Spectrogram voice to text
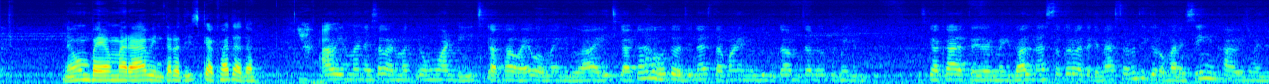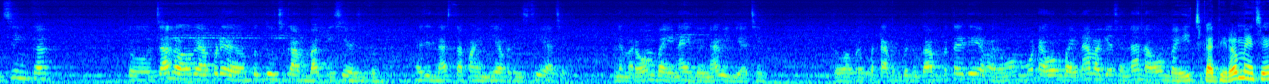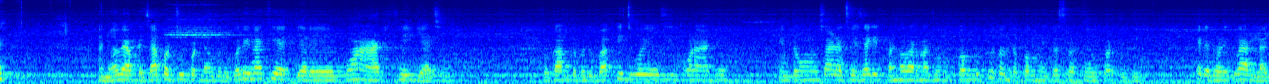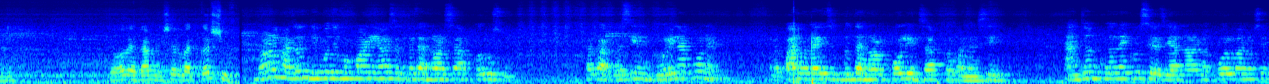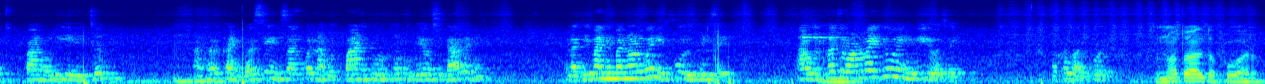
ને ઓમભાઈ અમારા આવીને તરત હિંચકા ખાતા હતા. આવીને મને સવારમાં કે હું આંટી હિંચકા ખાવા આવ્યો. મેં કીધું આ હિંચકા ખાવું તો હજી નાસ્તા પાણીનું બધું કામ ચાલુ હતું. મેં કીધું, હિંચકા ખા. તો મેં કીધું, હાલ નાસ્તો કરવા. તો કે, નાસ્તો નથી કરો મારે સિંગ ખાવી છે. મેં સિંગ ખા. તો ચાલો, હવે આપણે બધું જ કામ બાકી છે હજી તો. હજી નાસ્તા પાણી ગયા બધી થયા છે. અને મારા ઓમભાઈ નાહી ધોઈને આવી ગયા છે. તો આપણે ફટાફટ બધું કામ પતાવી દઈએ. અમારા મોટા ઓમભાઈ નાવા ગયા છે. નાના ઓમભાઈ હિંચકાથી રમે છે. અને હવે આપણે ને એવું બધું કરી નાખીએ. અત્યારે પોણા આઠ થઈ ગયા છે. તો કામ તો બધું બાકી જ હોય હજી પોણા આઠે. એમ તો હું સાડા છ જાગી પણ સવારમાં થોડુંક પગ દુખતું હતું ને તો પગની કસરત ને એવું કરતી હતી. એટલે થોડીક વાર લાગી. તો હવે કામની શરૂઆત કરશું. નળમાં જો ધીમો ધીમું પાણી આવશે બધા નળ સાફ કરું છું. સગા ઘસીને ધોઈ નાખો ને. એટલે પાનું લાવીશું બધા નળ ખોલીને સાફ કરવાના છે. આંજન ખોલ નાખ્યું છે હજી આ નળને ખોલવાનું છે પાનું લઈએ જો આ હરખાઈને ઘસીને સાફ કરી નાખું પાણી થોડું થોડું વ્યવસ્થિત આવે ને. એટલે ધીમા ધીમા નળ હોય ને ફૂલ થઈ જાય. આ વખત કચરો અણવાઈ ગયો હોય ને વીરો જાય. તો ખબર પડે. ન તો ફુવારો.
